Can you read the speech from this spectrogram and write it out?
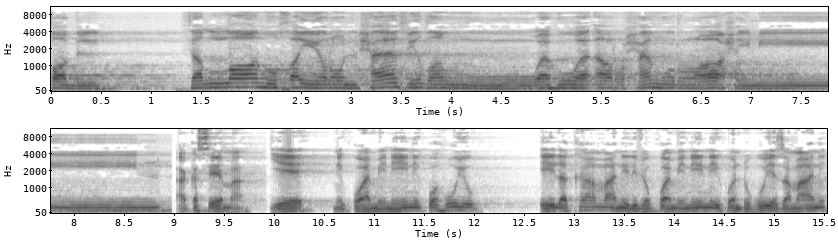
qabl فالله خير حافظا وهو أرحم الراحمين Akasema, je, ni kuaminini kwa huyu ila kama nilivyokuaminini kwa nduguye zamani?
